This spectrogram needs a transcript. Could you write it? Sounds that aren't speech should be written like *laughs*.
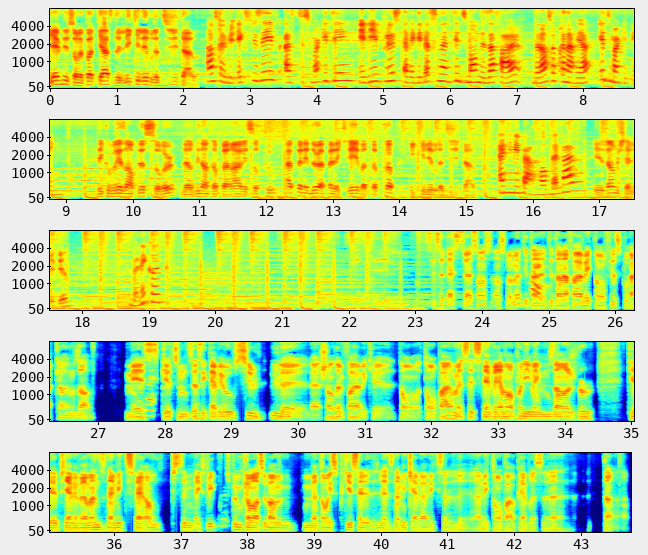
Bienvenue sur le podcast de l'équilibre digital. Entrevues exclusives, astuces marketing et bien plus avec des personnalités du monde des affaires, de l'entrepreneuriat et du marketing. Découvrez en plus sur eux, leur vie d'entrepreneur et surtout, apprenez d'eux afin de créer votre propre équilibre digital. Animé par Maud Belval et Jean-Michel Lépine. Bonne écoute! C'est ça ta situation en, ce moment? Tu es, en affaire avec ton fils pour Accord et mais ce que tu me disais, c'est que tu avais aussi eu la chance de le faire avec euh, ton, ton père, mais c'était vraiment pas les mêmes enjeux. Que, puis il y avait vraiment une dynamique différente. explique, tu peux me commencer par, mettons, expliquer la dynamique qu'il y avait avec, celle, avec ton père, puis après ça,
